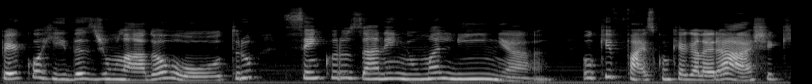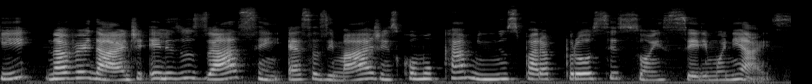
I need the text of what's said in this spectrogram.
percorridas de um lado ao outro sem cruzar nenhuma linha. O que faz com que a galera ache que, na verdade, eles usassem essas imagens como caminhos para procissões cerimoniais.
